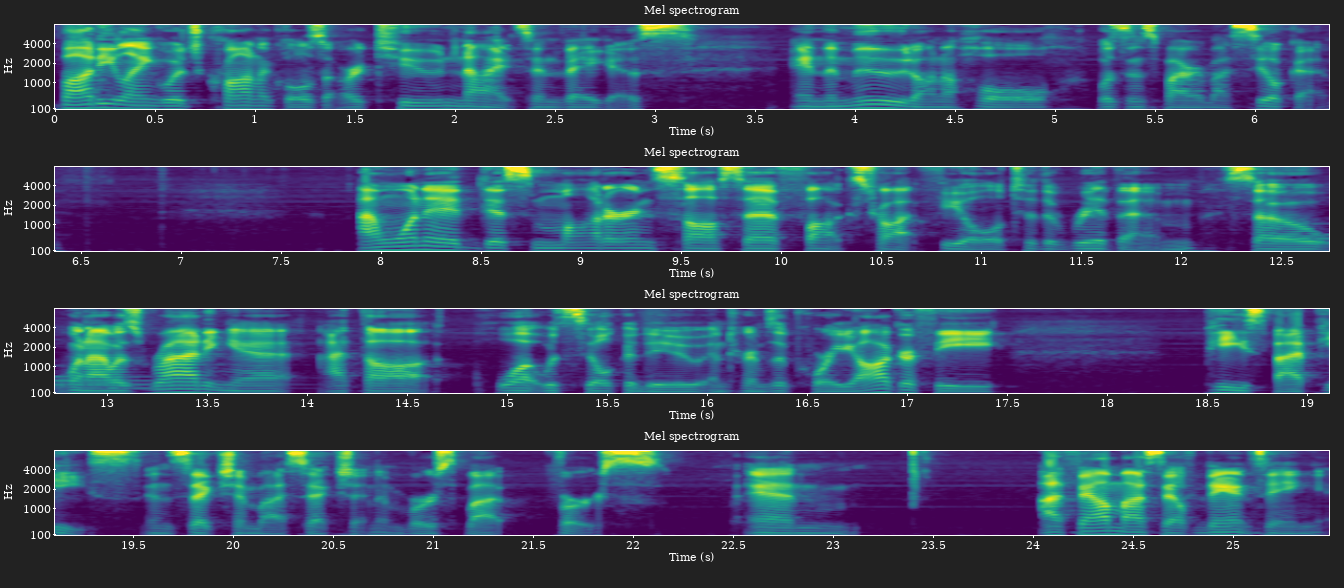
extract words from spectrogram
Body Language Chronicles are two nights in Vegas and the mood on a whole was inspired by Silka. I wanted this modern salsa foxtrot feel to the rhythm, so when I was writing it, I thought, what would Silka do in terms of choreography, piece by piece, and section by section, and verse by verse? And I found myself dancing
